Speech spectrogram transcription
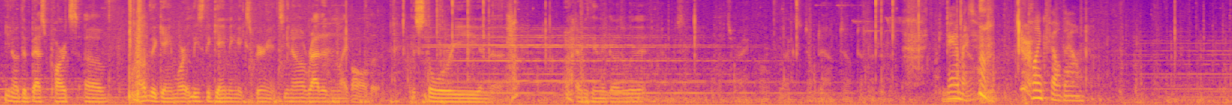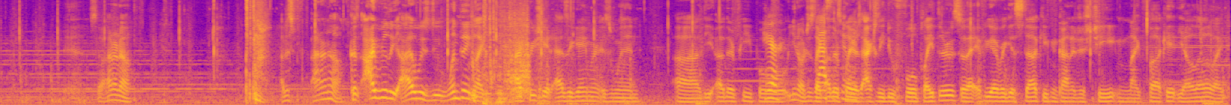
you know, the best parts of of the game, or at least the gaming experience, you know, rather than like all the the story and the, everything that goes with it. Let me see. That's right. Flex. Jump down. Jump down. Jump down. Damn it. down? Plank fell down. Yeah. So I don't know. I just I don't know, cause I really I always do one thing like I appreciate as a gamer is when uh, the other people, Here, you know, just like pass other players me. actually do full playthroughs, so that if you ever get stuck, you can kind of just cheat and like fuck it, YOLO. Like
